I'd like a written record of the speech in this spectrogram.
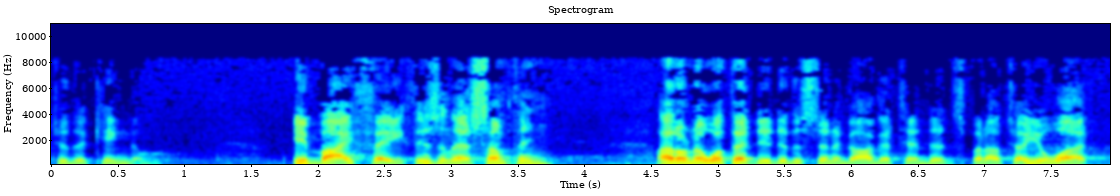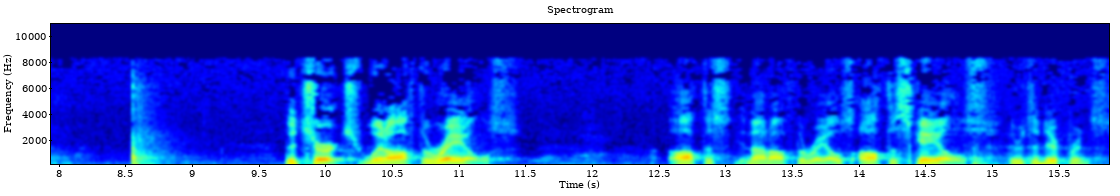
to the kingdom it by faith. Isn't that something? I don't know what that did to the synagogue attendance, but I'll tell you what, the church went off the rails. Off the, not off the rails, off the scales. There's a difference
